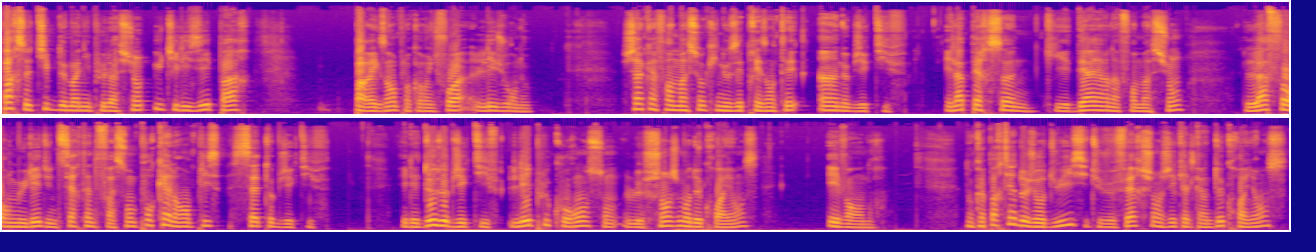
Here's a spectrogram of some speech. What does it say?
par ce type de manipulation utilisée par, par exemple, encore une fois, les journaux. Chaque information qui nous est présentée a un objectif. Et la personne qui est derrière l'information l'a formulée d'une certaine façon pour qu'elle remplisse cet objectif. Et les deux objectifs les plus courants sont le changement de croyance et vendre. Donc à partir d'aujourd'hui, si tu veux faire changer quelqu'un de croyance,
